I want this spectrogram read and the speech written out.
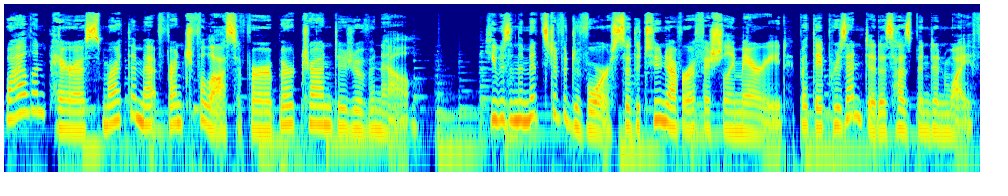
While in Paris, Martha met French philosopher Bertrand de Jouvenel. He was in the midst of a divorce, so the two never officially married, but they presented as husband and wife.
